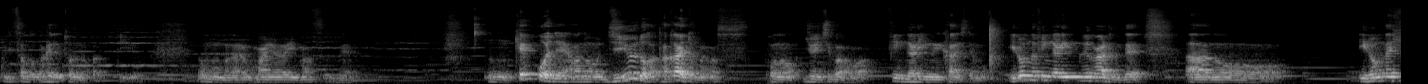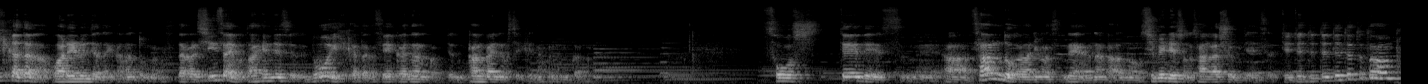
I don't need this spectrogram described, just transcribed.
クリスタンドだけで取るのかっていうのも。迷いますね、うん、結構ねあの自由度が高いと思います。この11番はフィンガリングに関してもいろんなフィンガリングがあるんであのいろんな弾き方が割れるんじゃないかなと思いますだから審査員も大変ですよねどういう弾き方が正解なのかっていうのを考えなくちゃいけなくなるからそしてですねあ3度がありますねなんかあのシベリエーションの3合唱みたいですよテテテテテテテトン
